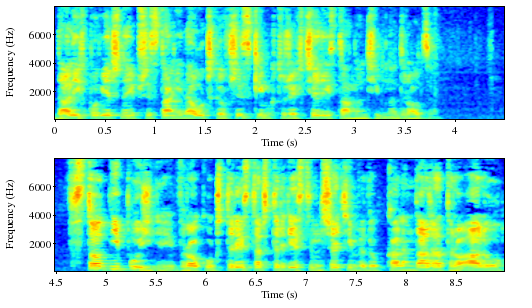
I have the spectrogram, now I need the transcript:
dali w powietrznej przystani nauczkę wszystkim, którzy chcieli stanąć im na drodze. W sto dni później, w roku 443 według kalendarza Troalu,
